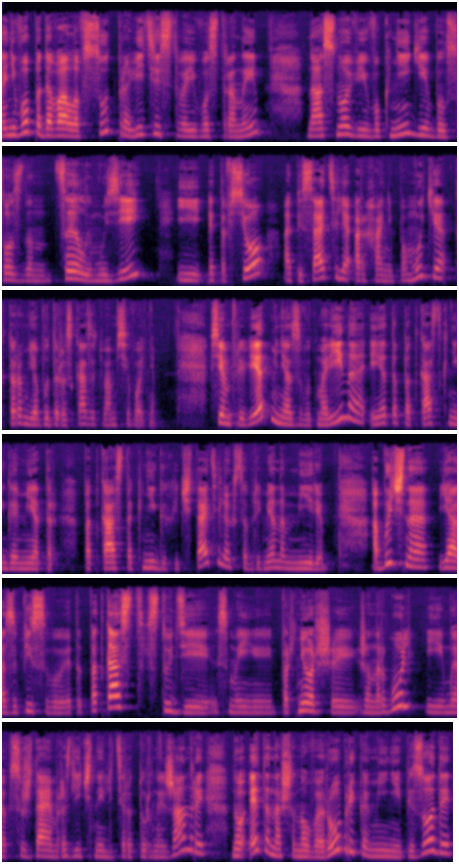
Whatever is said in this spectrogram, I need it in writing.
На него подавало в суд правительство его страны. На основе его книги был создан целый музей, и это все о писателе Архане Памуке, о котором я буду рассказывать вам сегодня. Всем привет, меня зовут Марина, и это подкаст «Книгометр», подкаст о книгах и читателях в современном мире. Обычно я записываю этот подкаст в студии с моей партнершей Жан Аргуль, и мы обсуждаем различные литературные жанры, но это наша новая рубрика, мини-эпизоды,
